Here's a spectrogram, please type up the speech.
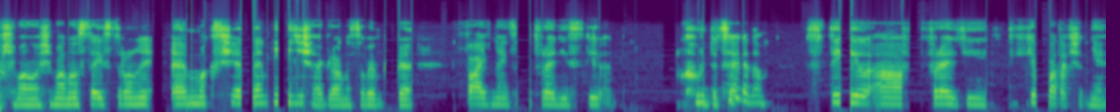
siemano, siemano, z tej strony Max7 i dzisiaj gramy sobie w grę Five Nights at Freddy's Steel... Kurde, co ja gadam? Steel a Freddy... Chyba tak się... nie.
